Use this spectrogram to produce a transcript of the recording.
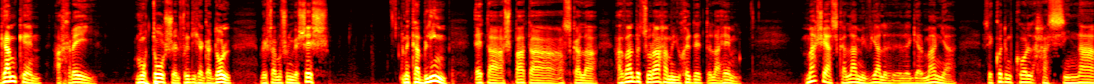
גם כן, אחרי מותו של פרידריך הגדול ב-1986, מקבלים את השפעת ההשכלה, אבל בצורה המיוחדת להם. מה שההשכלה מביאה לגרמניה זה קודם כל השנאה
